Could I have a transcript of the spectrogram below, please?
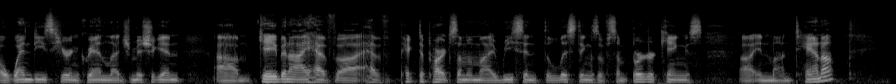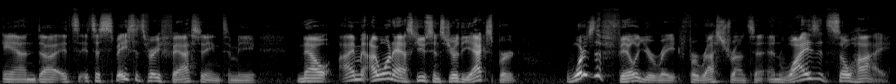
a Wendy's here in Grand Ledge, Michigan. Um, Gabe and I have uh, have picked apart some of my recent listings of some Burger Kings uh, in Montana, and uh, it's it's a space that's very fascinating to me. Now, I'm, I want to ask you, since you're the expert, what is the failure rate for restaurants and why is it so high?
